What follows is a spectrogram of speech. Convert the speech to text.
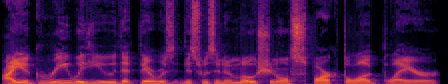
I agree with you that there was this was an emotional spark plug player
